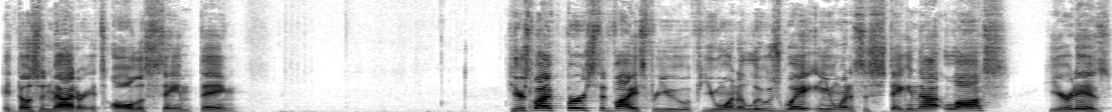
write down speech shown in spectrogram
It doesn't matter. It's all the same thing. Here's my first advice for you if you want to lose weight and you want to sustain that loss. Here it is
